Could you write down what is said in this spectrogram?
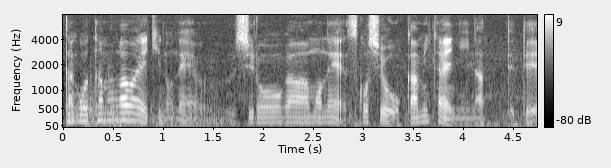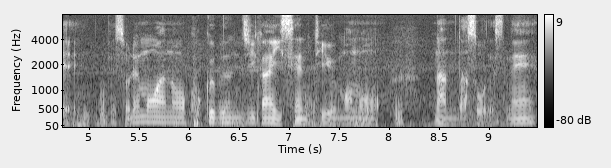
双子玉川駅のね後ろ側もね少し丘みたいになっててでそれもあの国分寺外線っていうものなんだそうですね。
